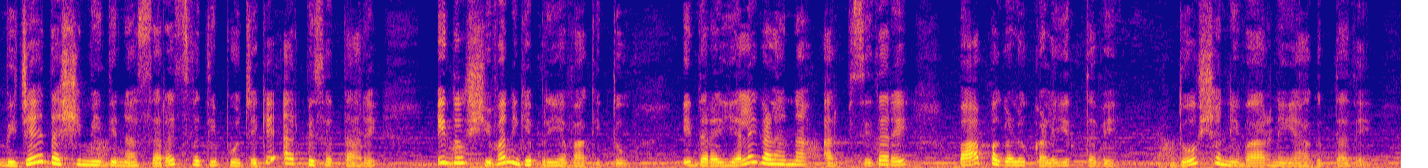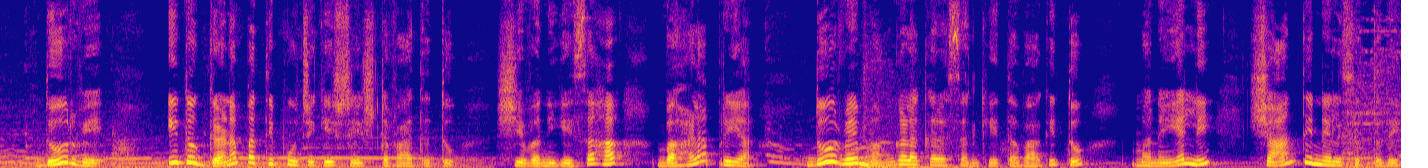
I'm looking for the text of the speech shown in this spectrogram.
ವಿಜಯದಶಮಿ ದಿನ ಸರಸ್ವತಿ ಪೂಜೆಗೆ ಅರ್ಪಿಸುತ್ತಾರೆ. ಇದು ಶಿವನಿಗೆ ಪ್ರಿಯವಾಗಿತ್ತು. ಇದರ ಎಲೆಗಳನ್ನು ಅರ್ಪಿಸಿದರೆ ಪಾಪಗಳು ಕಳೆಯುತ್ತವೆ. ದೋಷ ನಿವಾರಣೆಯಾಗುತ್ತದೆ. ದೂರ್ವೆ, ಇದು ಗಣಪತಿ ಪೂಜೆಗೆ ಶ್ರೇಷ್ಠವಾದದ್ದು. ಶಿವನಿಗೆ ಸಹ ಬಹಳ ಪ್ರಿಯ. ದೂರ್ವೆ ಮಂಗಳಕರ ಸಂಕೇತವಾಗಿದ್ದು, ಮನೆಯಲ್ಲಿ ಶಾಂತಿ ನೆಲೆಸುತ್ತದೆ.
